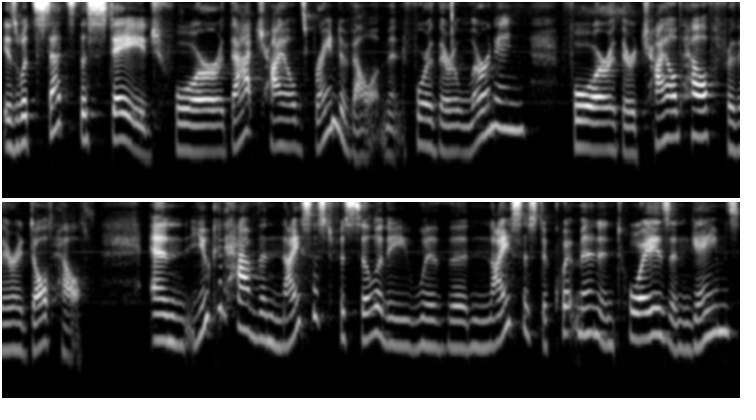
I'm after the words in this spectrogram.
is what sets the stage for that child's brain development, for their learning, for their child health, for their adult health. And you could have the nicest facility with the nicest equipment and toys and games,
